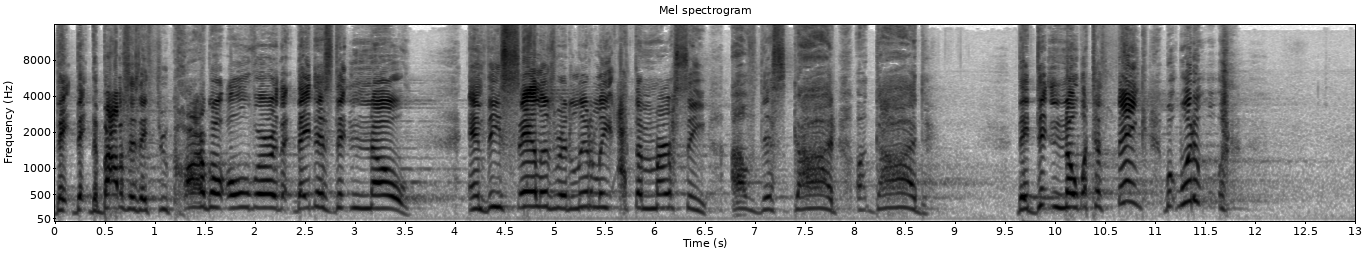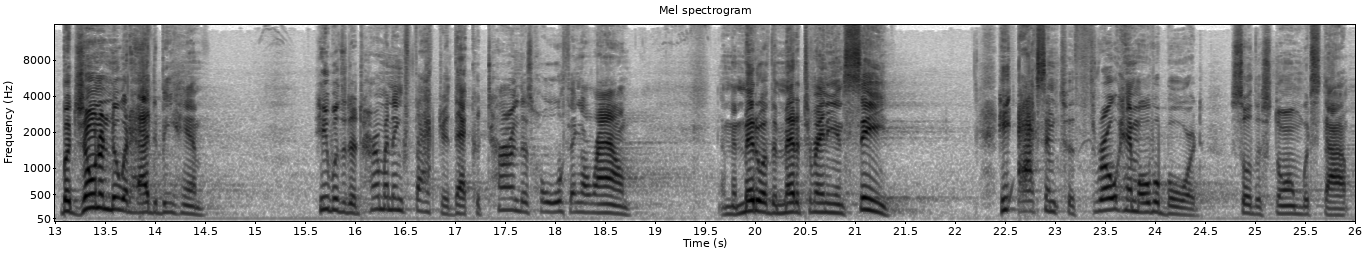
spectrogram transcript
They, they, the Bible says they threw cargo over, they just didn't know. And these sailors were literally at the mercy of this God, a God. They didn't know what to think. But, what, but Jonah knew it had to be him. He was a determining factor that could turn this whole thing around. In the middle of the Mediterranean Sea, he asked him to throw him overboard so the storm would stop.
